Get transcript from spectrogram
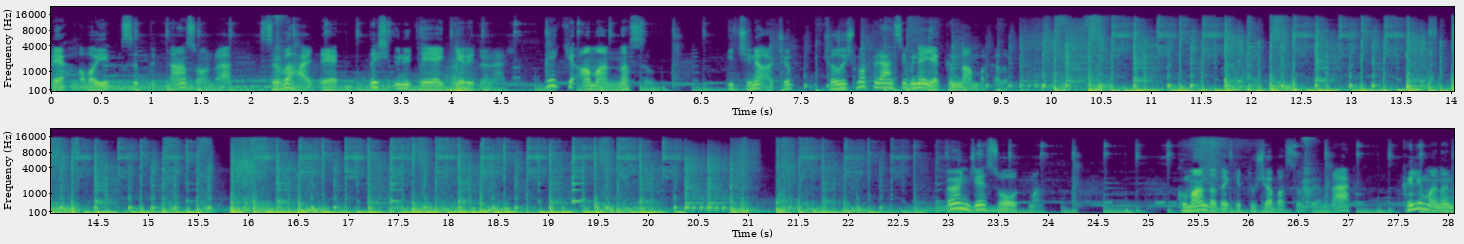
ve havayı ısıttıktan sonra sıvı halde dış üniteye geri döner. Peki ama nasıl? İçini açıp çalışma prensibine yakından bakalım. Önce soğutma. Kumandadaki tuşa basıldığında klimanın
